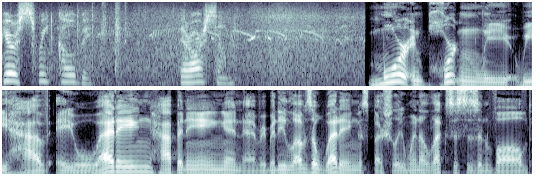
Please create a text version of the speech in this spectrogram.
You're a sweet Colby. There are some. More importantly, we have a wedding happening, and everybody loves a wedding, especially when Alexis is involved.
